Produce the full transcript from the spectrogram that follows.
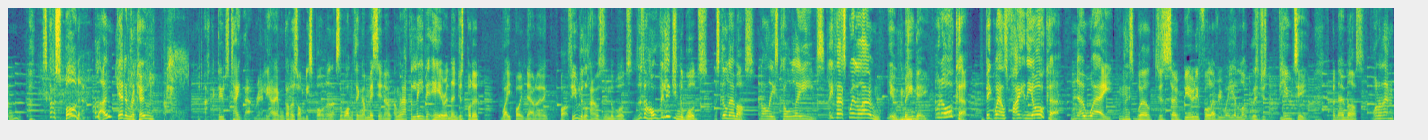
Ooh. It's got a spawner. Hello. Get him, raccoon. I could do to take that, really. I haven't got a zombie spawner. That's the one thing I'm missing. I'm going to have to leave it here and then just put a waypoint down, I think. What, a few little houses in the woods. There's a whole village in the woods. There's still no moss. And all these cool leaves. Leave that squid alone, you meanie. Oh, an orca. The big whale's fighting the orca. No way. This world's just so beautiful. Everywhere you look, there's just beauty. But no moss. One of them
